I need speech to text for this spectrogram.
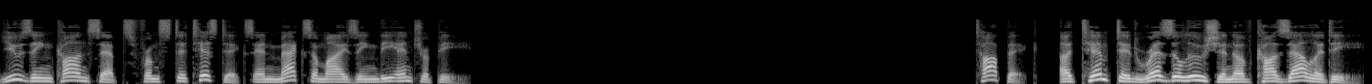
using concepts from statistics and maximizing the entropy. Topic: Attempted resolution of causality.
